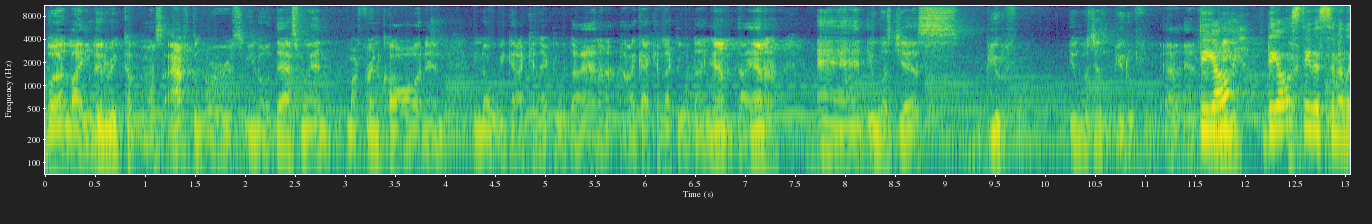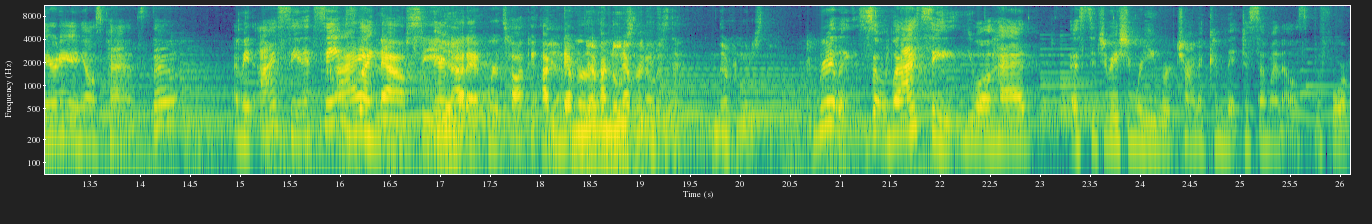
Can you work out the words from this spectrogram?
But like literally a couple months afterwards, you know, that's when my friend called and you know we got connected with Diana. I got connected with Diana, Diana, and it was just beautiful. It was just beautiful. Uh, and Do y'all me- do y'all Go see the similarity in y'all's paths though? I mean, I see it. It seems I like now see it there- now that we're talking. I've Yeah, never, I've never I've noticed never it noticed it. Never noticed it. Really? So what I see, you all had a situation where you were trying to commit to someone else before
